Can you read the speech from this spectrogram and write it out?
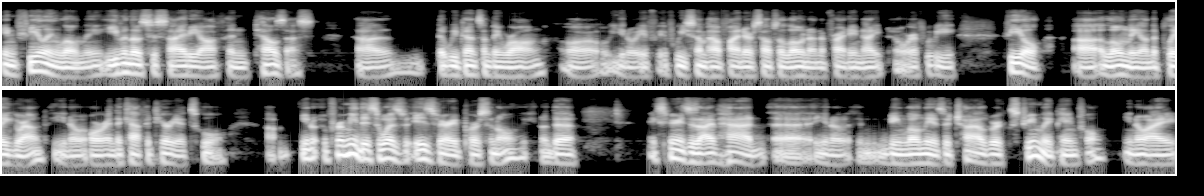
in feeling lonely, even though society often tells us uh, that we've done something wrong, or you know, if if we somehow find ourselves alone on a Friday night, or if we feel uh, lonely on the playground, you know, or in the cafeteria at school. Um, you know, for me, this was is very personal. You know, the experiences I've had, uh, you know, being lonely as a child were extremely painful. You know, I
